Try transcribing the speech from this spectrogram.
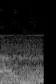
നടക്കുന്നത്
